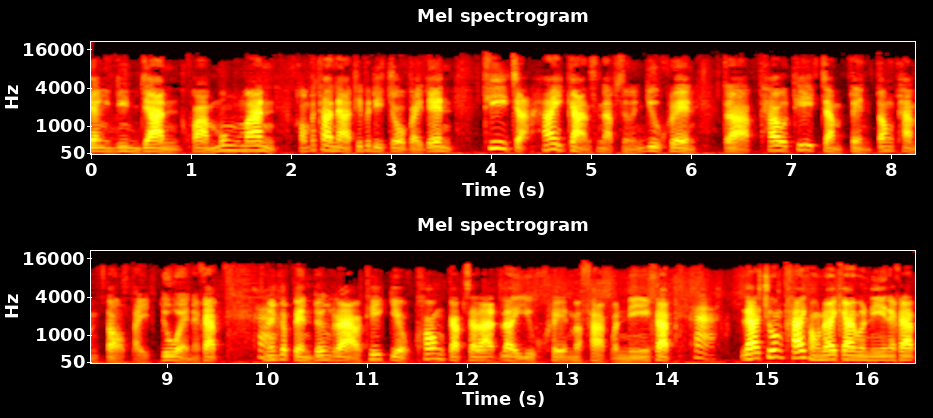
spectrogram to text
ยังยืนยันความมุ่งมั่นของประธานาธิบดีโจไบเดนที่จะให้การสนับสนุนยูเครน ตราบเท่าที่จำเป็นต้องทำต่อไปด้วยนะครับค่ะนั่นก็เป็นเรื่องราวที่เกี่ยวข้องกับสหรัฐและยูเครนมาฝากวันนี้ครับค่ะและช่วงท้ายของรายการวันนี้นะครับ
